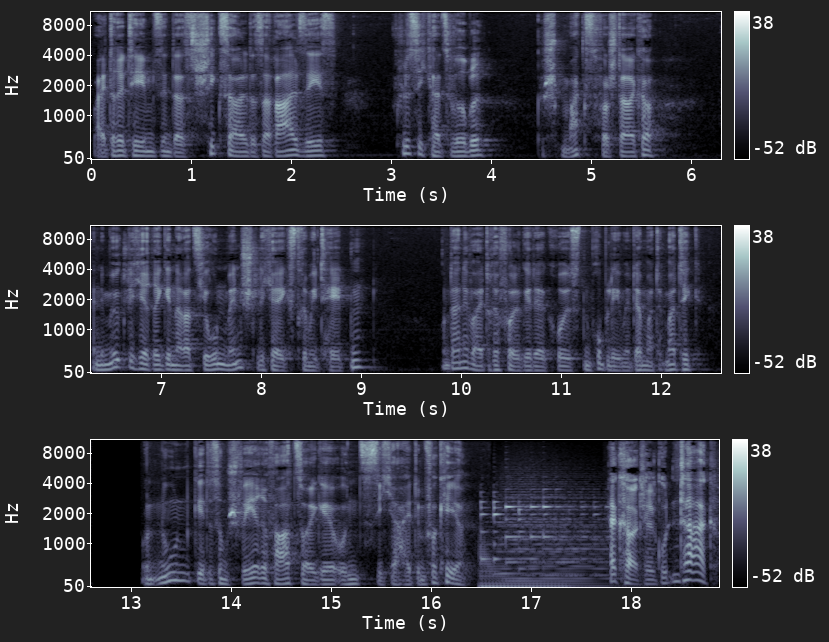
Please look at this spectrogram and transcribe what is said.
Weitere Themen sind das Schicksal des Aralsees, Flüssigkeitswirbel, Geschmacksverstärker, eine mögliche Regeneration menschlicher Extremitäten und eine weitere Folge der größten Probleme der Mathematik. Und nun geht es um schwere Fahrzeuge und Sicherheit im Verkehr. Herr Körkel, guten Tag.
